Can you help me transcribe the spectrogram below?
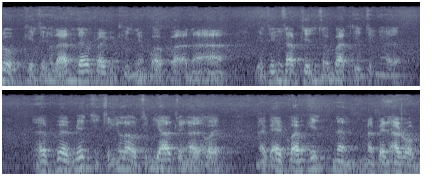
ลูกคิดถึงหลานเดินไปคิดถึงพ่อป้านาคิดถึงทรัพย์สินสมบัติคิดถึงเพื่อนมิตรคิดถึงเราถึงยาถึงอะไรไว้ไอ้ความคิดนั่นมันเป็นอารมณ์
